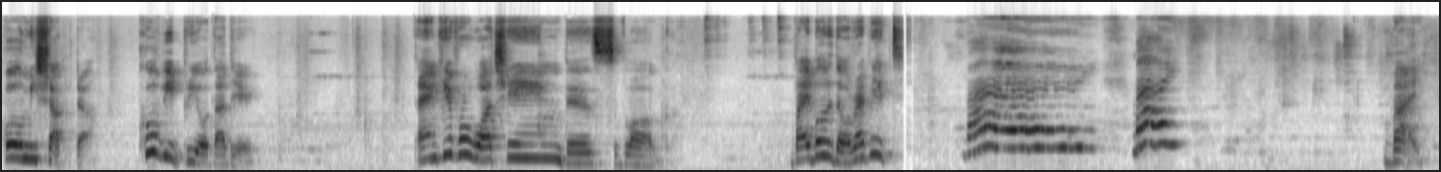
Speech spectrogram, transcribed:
কলমি শাকটা। খুবই প্রিয় তাদের। Thank you for watching this blog bye বলে দাও র্যাবিট Bye. Bye. বাই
